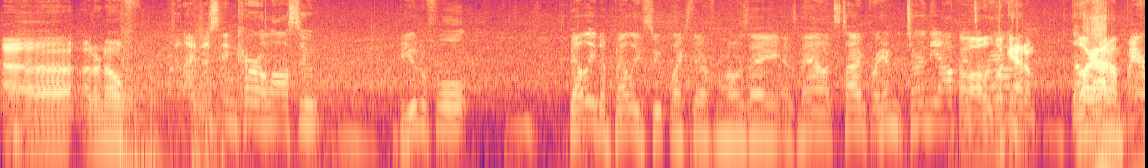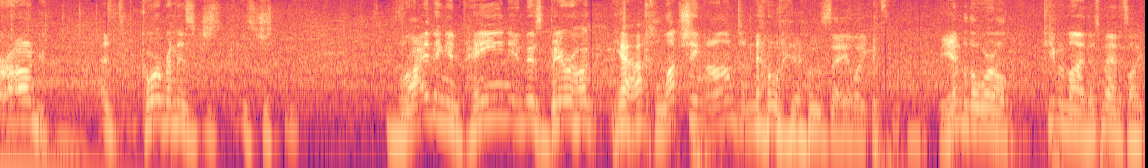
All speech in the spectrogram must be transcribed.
Uh, I don't know. Did I just incur a lawsuit? Beautiful belly to belly suplex there from Jose. As now it's time for him to turn the offense Oh, around. look at him. The Look at him. Bear hug. And Corbin is just is just writhing in pain in this bear hug. Yeah. Clutching on to no Jose like it's the end of the world. Keep in mind this man is like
